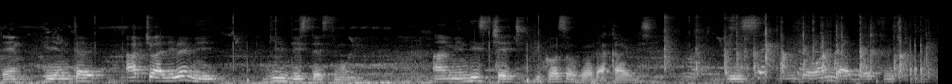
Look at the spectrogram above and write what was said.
Then he encouraged, actually, let me give this testimony. I'm in this church because of Brother Caris. He's, he's the one that brought me to church.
